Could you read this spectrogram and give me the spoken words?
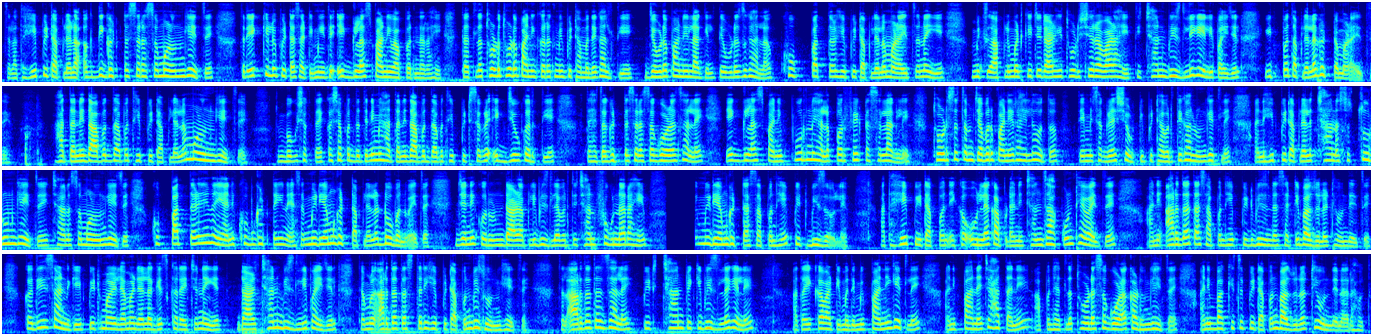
चला आता हे पीठ आपल्याला अगदी घट्टसर असं मळून घ्यायचं आहे तर एक किलो पिठासाठी मी इथे एक ग्लास पाणी वापरणार आहे. त्यातलं थोडं थोडं पाणी करत मी पिठामध्ये घालते आहे जेवढं पाणी लागेल तेवढंच घाला. खूप पातळ हे पीठ आपल्याला मळायचं नाही आहे मिक्स आपली मटकीची डाळ ही थोडीशी रवाळ आहे. ती छान भिजली गेली पाहिजे. इतपत आपल्याला घट्ट मळायचं आहे हाताने दाबत दाबत हे पीठ आपल्याला मळून घ्यायचं आहे तुम्ही बघू शकताय कशा पद्धतीने मी हाताने दाबत दाबत हे पीठ सगळं एकजीव करते आता ह्याचा घट्टसर असा गोळा झाला आहे एक ग्लास पाणी पूर्ण ह्याला परफेक्ट असं लागले थोडंसं चमच्याभर पाणी राहिलं होतं ते मी सगळ्या शेवटी पिठावरती घालून घेतले आणि हे पीठ आपल्याला छान असं चुरून घ्यायचं आहे छान असं मळून घ्यायचं आहे खूप पातळही नाही आणि खूप घट्टही नाही. असं मीडियम घट्ट आपल्याला डो बनवायचा आहे जेणेकरून डाळ आपली भिजल्यावरती छान फुगणार आहे. मीडियम घट्ट असं आपण हे पीठ भिजवले. आता हे पीठ आपण एका ओल्या कापडाने छान झाकून ठेवायचे आणि अर्धा तास आपण हे पीठ भिजण्यासाठी बाजूला ठेवून द्यायचे. कधीही सांडगे पीठ मळल्या मळल्या लगेच करायचे नाही आहेत डाळ छान भिजली पाहिजे त्यामुळे अर्धा तास तरी हे पीठ आपण भिजवून घ्यायचे. चला अर्धा तास झाला आहे पीठ छानपैकी भिजलं गेले. आता एका वाटीमध्ये मी पाणी घेतलं आहे आणि पाण्याच्या हाताने आपण ह्यातला थोडासा गोळा काढून घ्यायचा आहे आणि बाकीचं पीठ आपण बाजूला ठेवून देणार आहोत.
